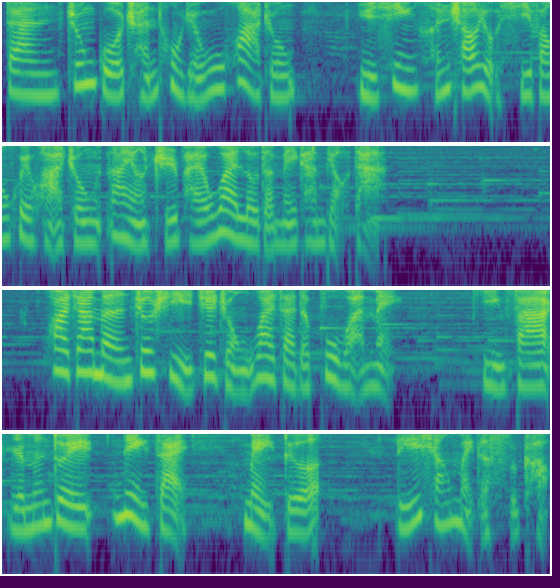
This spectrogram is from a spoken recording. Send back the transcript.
但中国传统人物画中，女性很少有西方绘画中那样直白外露的美感表达。画家们正是以这种外在的不完美，引发人们对内在美德。理想美的思考。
